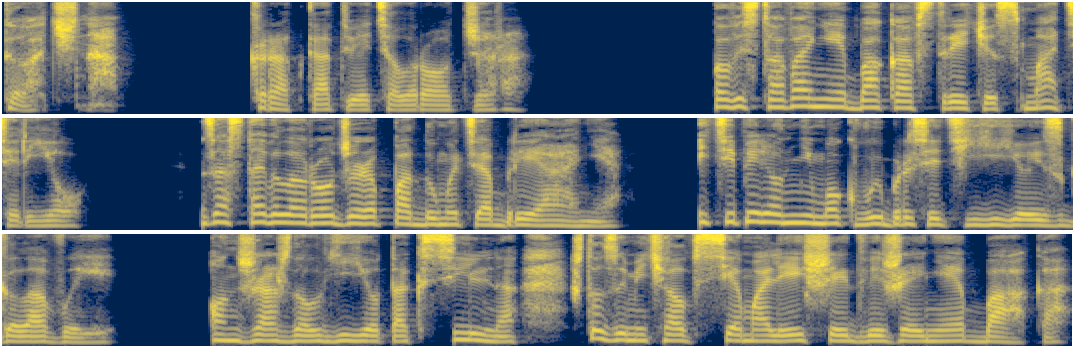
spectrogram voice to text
«Точно», — кратко ответил Роджер. Повествование Бака о встрече с матерью заставило Роджера подумать о Бриане, и теперь он не мог выбросить ее из головы. Он жаждал ее так сильно, что замечал все малейшие движения Бака.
